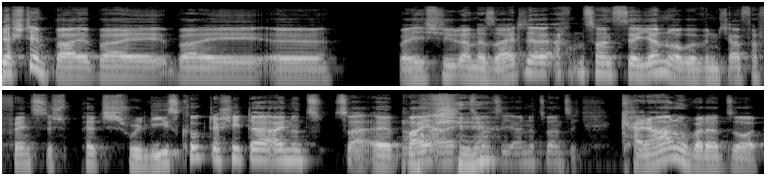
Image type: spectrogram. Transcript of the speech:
Ja, stimmt. Bei, bei, bei, äh, bei steht an der Seite 28. Januar, aber wenn ich einfach Friends Dispatch Release gucke, da steht da 21, äh, bei okay. 2021. Keine Ahnung, was das soll.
